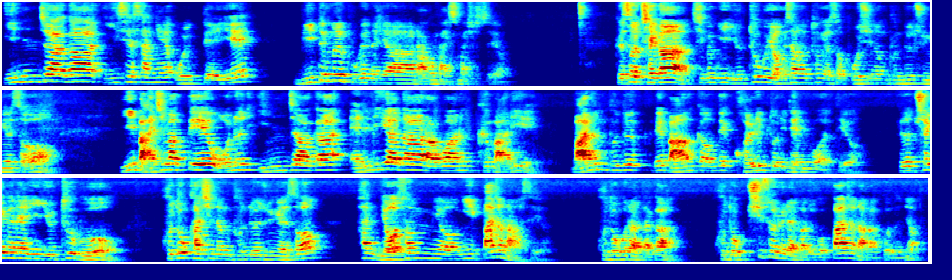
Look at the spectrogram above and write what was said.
인자가 이 세상에 올 때에 믿음을 보겠느냐라고 말씀하셨어요. 그래서 제가 지금 이 유튜브 영상을 통해서 보시는 분들 중에서 이 마지막 때에 오는 인자가 엘리야다라고 하는 그 말이 많은 분들의 마음 가운데 걸림돌이 되는 것 같아요. 그래서 최근에 이 유튜브 구독하시는 분들 중에서 한 6명이 빠져나왔어요. 구독을 하다가 구독 취소를 해가지고 빠져나갔거든요.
